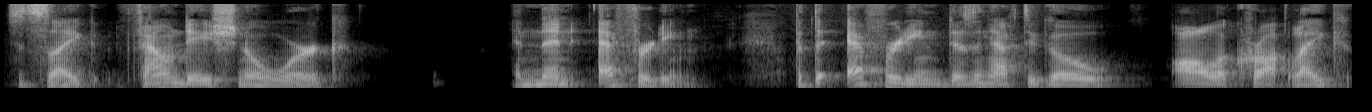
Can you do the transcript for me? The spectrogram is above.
So it's like foundational work and then efforting. But the efforting doesn't have to go all across, like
